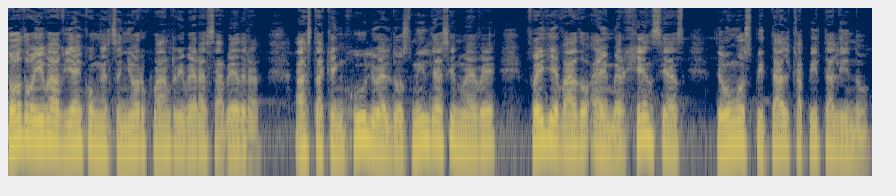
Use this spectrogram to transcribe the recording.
Todo iba bien con el señor Juan Rivera Saavedra, hasta que en julio del 2019 fue llevado a emergencias de un hospital capitalino,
